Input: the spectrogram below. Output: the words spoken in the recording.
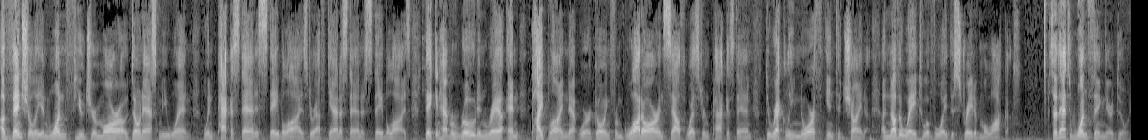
Eventually, in one future morrow, don't ask me when, when Pakistan is stabilized or Afghanistan is stabilized, they can have a road and rail and pipeline network going from Gwadar in southwestern Pakistan directly north into China. Another way to avoid the Strait of Malacca. So that's one thing they're doing.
